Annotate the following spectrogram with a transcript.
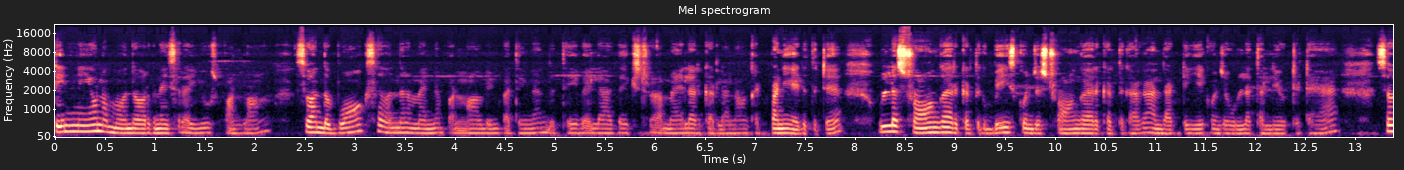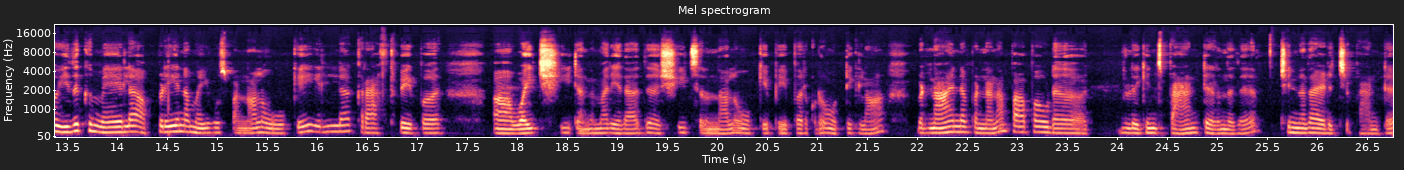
டின்னையும் நம்ம வந்து ஆர்கனைசராக யூஸ் பண்ணலாம். ஸோ அந்த பாக்ஸை வந்து நம்ம என்ன பண்ணலாம் அப்படின்னு பார்த்தீங்கன்னா இந்த தேவையில்லாத எக்ஸ்ட்ரா மேலே இருக்கிறதெல்லாம் கட் பண்ணி எடுத்துகிட்டு உள்ளே ஸ்ட்ராங்காக இருக்கிறதுக்கு பேஸ் கொஞ்சம் ஸ்ட்ராங்காக இருக்கிறதுக்காக அந்த அட்டையே கொஞ்சம் உள்ளே தள்ளி விட்டுட்டேன். ஸோ இதுக்கு மேலே அப்படியே நம்ம யூஸ் பண்ணாலும் ஓகே இல்லை கிராஃப்ட் பேப்பர் ஒயிட் ஷீட் அந்த மாதிரி ஏதாவது ஷீட்ஸ் இருந்தாலும் ஓகே பேப்பர் கூட ஒட்டிக்கலாம். பட் நான் என்ன பண்ணேன்னா பாப்பாவோட லெகின்ஸ் பேண்ட் இருந்தது. சின்னதாக ஆயிடுச்சு பேண்ட்டு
